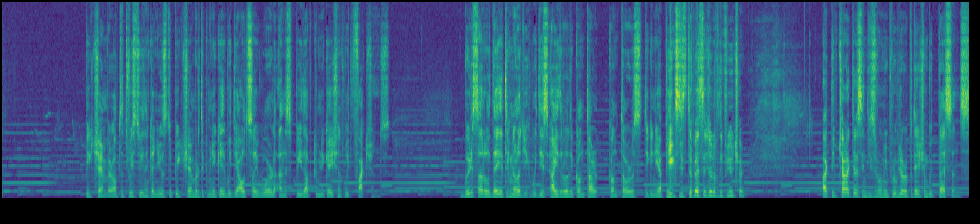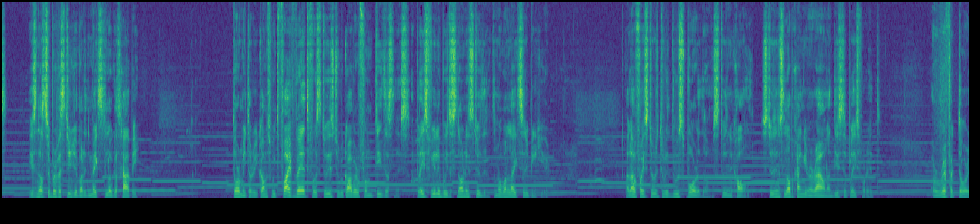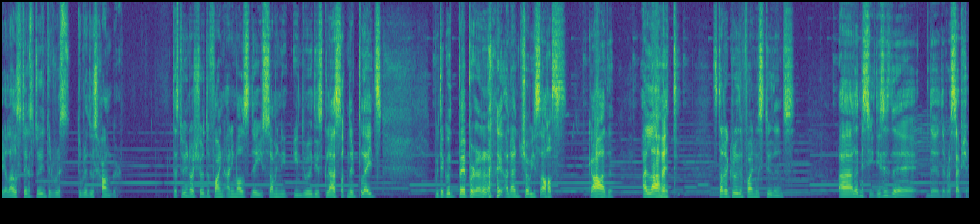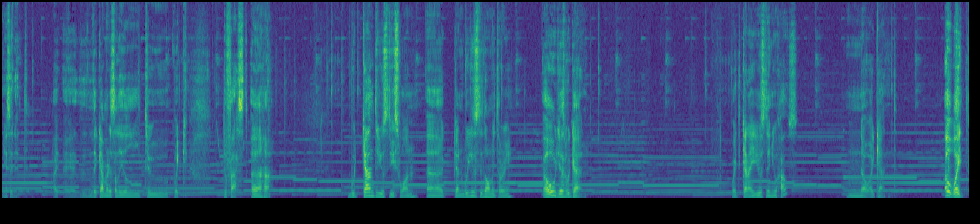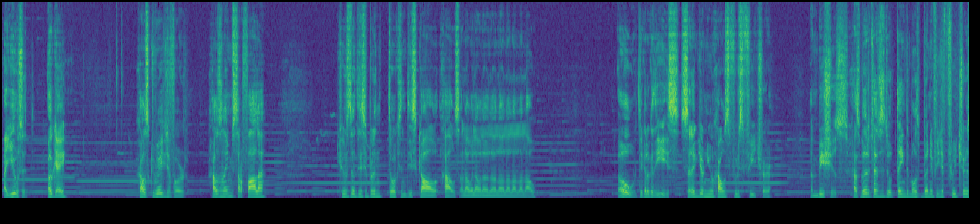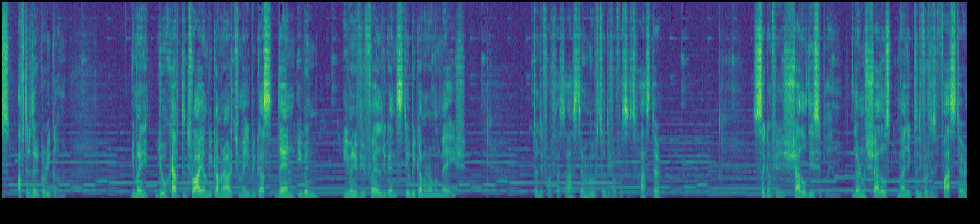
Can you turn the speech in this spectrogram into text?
Peak chamber. Up to three students can use the peak chamber to communicate with the outside world and speed up communications with factions. Weird outdated technology. With these hydraulic contour contours, the Guinea Pigs is the messenger of the future. Active characters in this room improve your reputation with peasants. It's not super prestigious, but it makes the locals happy. Dormitory comes with 5 beds for students to recover from tediousness. A place filled with snoring students. No one likes sleeping here. Allow 5 students to reduce boredom. Student hall. Students love hanging around and this is the place for it. Refectory allows 10 students to, to reduce hunger. The students are sure to find animals they summon in Druid's class on their plates with a good pepper and an anchovy sauce. God, I love it. Start recruiting finding students. Uh, let me see. This is the the, the reception, isn't it? I, uh, the camera is a little too quick, too fast. Uh huh. We can't use this one. Uh, can we use the dormitory? Oh, yes, we can. Wait, can I use the new house? No, I can't. Oh, wait, I use it. Okay. House created for. House name Sarfala. Choose the discipline talks in this house. Allow, allow, allow, allow, allow, allow, allow. Oh, take a look at this. Select your new house first feature. Ambitious. Has better chances to obtain the most beneficial features after their curriculum. You may you have to try and become an archmage because then even even if you fail you can still become a normal mage. 24 faster, moves 24 faster. Second feature, Shadow Discipline. Learn Shadow's magic 24% faster.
